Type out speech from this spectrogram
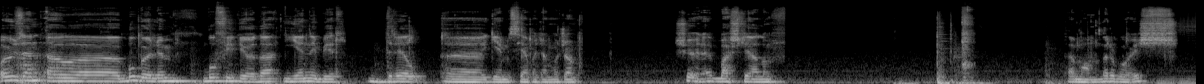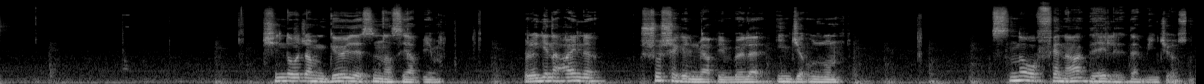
O yüzden e, bu bölüm, bu videoda yeni bir drill e, gemisi yapacağım hocam. Şöyle başlayalım. Tamamdır bu iş. Şimdi hocam gövdesini nasıl yapayım? Böyle yine aynı şu şekil mi yapayım böyle ince uzun. Aslında o fena değil de ince uzun.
